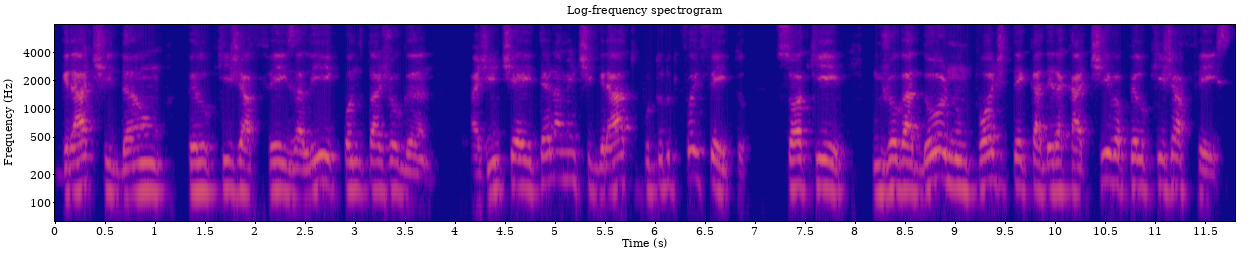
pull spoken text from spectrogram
gratidão pelo que já fez ali quando está jogando. A gente é eternamente grato por tudo que foi feito. Só que um jogador não pode ter cadeira cativa pelo que já fez,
